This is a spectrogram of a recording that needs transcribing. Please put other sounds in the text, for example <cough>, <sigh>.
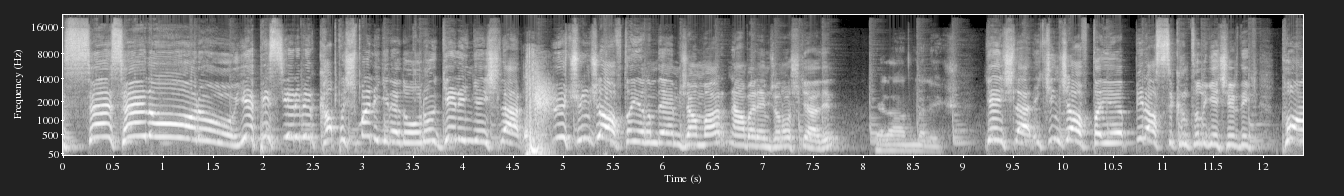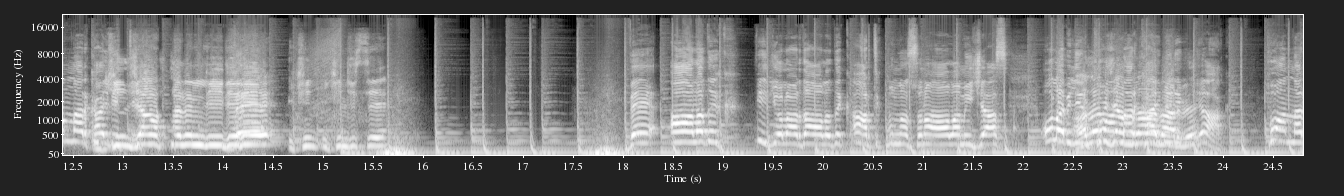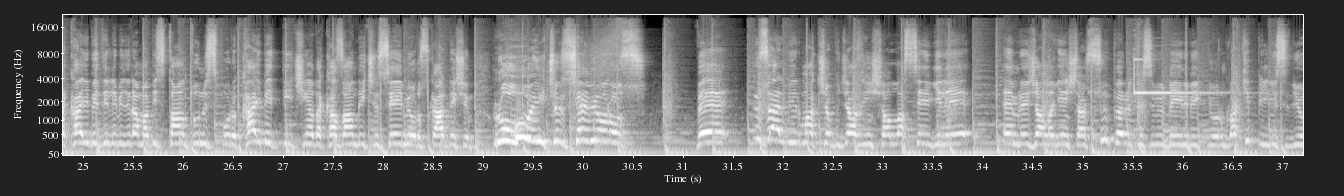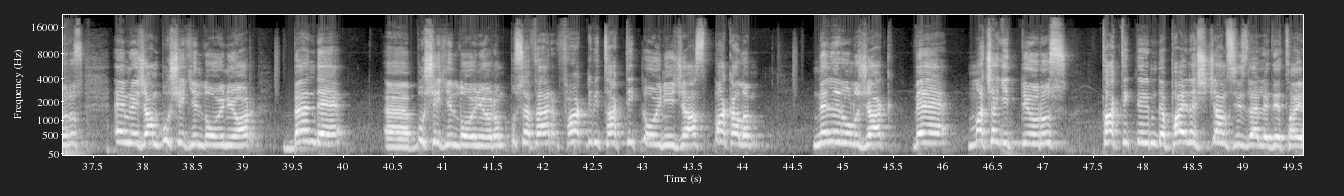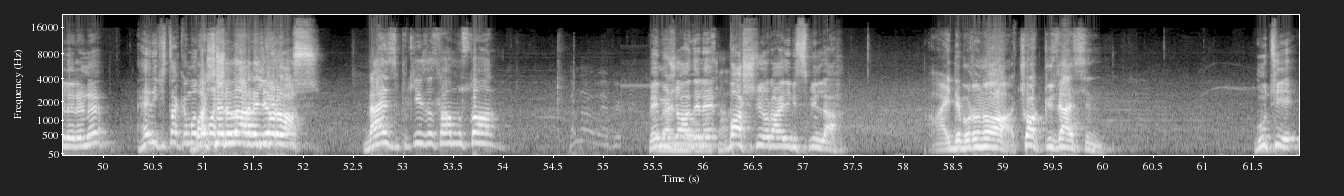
Sese doğru. Yepis yeni bir kapışma ligine doğru. Gelin gençler. Üçüncü hafta yanımda Emcan var. Ne haber Emcan hoş geldin. Selamünaleyküm. Gençler ikinci haftayı biraz sıkıntılı geçirdik. Puanlar kaybettik. İkinci haftanın lideri, Ve- ikin, ikincisi. Ve ağladık. Videolarda ağladık. Artık bundan sonra ağlamayacağız. Olabilir Ağlamayacağım puanlar lan abi. Yok. Puanlar kaybedilebilir ama biz Tantuni Spor'u kaybettiği için ya da kazandığı için sevmiyoruz kardeşim. Ruhu için seviyoruz. Ve güzel bir maç yapacağız inşallah sevgili Emrecan'la gençler. Süper ötesi bir beğeni bekliyorum. Rakip bilgisi diyoruz. Emrecan bu şekilde oynuyor. Ben de e, bu şekilde oynuyorum. Bu sefer farklı bir taktikle oynayacağız. Bakalım neler olacak ve maça git diyoruz. Taktiklerimi de paylaşacağım sizlerle detaylarını. Her iki takıma da Başarılar diliyoruz. Ben Spikiz Hasan Mustan. Ve Ben de mücadele başlıyor haydi bismillah. Haydi Bruno, çok güzelsin. Guti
